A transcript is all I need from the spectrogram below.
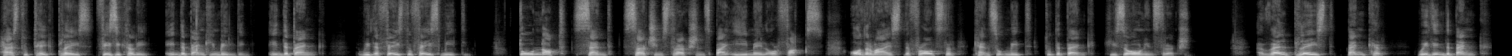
has to take place physically in the banking building, in the bank, with a face-to-face -face meeting. Do not send such instructions by email or fax. Otherwise, the fraudster can submit to the bank his own instruction. A well-placed banker within the bank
